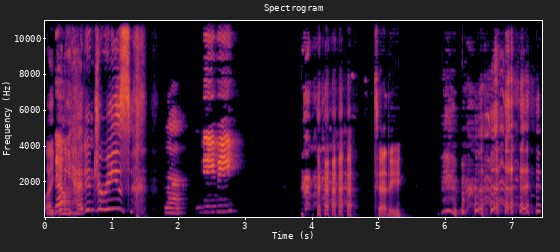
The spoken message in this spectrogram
Like No. any head injuries? Yeah, Maybe. Teddy. That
